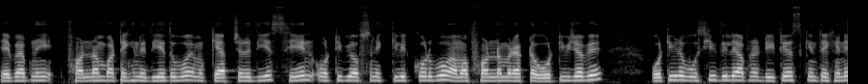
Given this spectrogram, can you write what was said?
এবার আপনি ফোন নাম্বারটা এখানে দিয়ে দেবো এবং ক্যাপচারে দিয়ে সেন্ড ওটিপি অপশানে ক্লিক করব। আমার ফোন নাম্বারে একটা ওটিপি যাবে। ওটিপিটা বসিয়ে দিলে আপনার ডিটেলস কিন্তু এখানে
